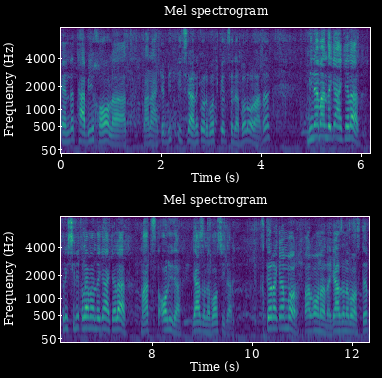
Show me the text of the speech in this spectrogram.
endi tabiiy holat. Mana aka bitta ichlarini ko'rib o'tib ketsanglar bo'laveradi. Minaman degan akalar tirikchilik qilaman degan akalar matisni olinglar gazini bosinglar. Ixtiyor akam bor farg'onada gazini bos deb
